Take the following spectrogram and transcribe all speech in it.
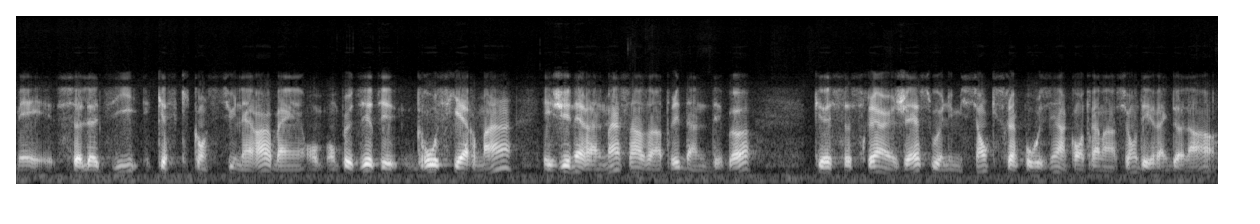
Mais cela dit, qu'est-ce qui constitue une erreur? Ben, on, peut dire grossièrement et généralement, sans entrer dans le débat, que ce serait un geste ou une émission qui serait posée en contravention des règles de l'art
